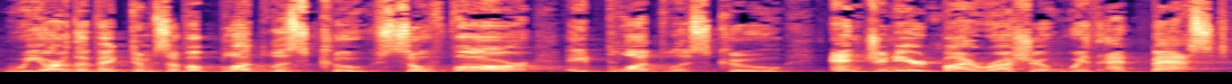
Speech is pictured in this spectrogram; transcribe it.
We are the victims of a bloodless coup. So far, a bloodless coup engineered by Russia with, at best,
